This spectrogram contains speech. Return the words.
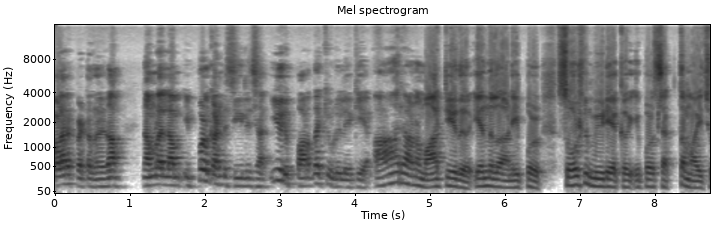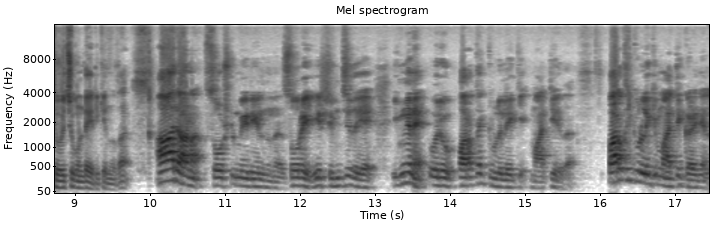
വളരെ പെട്ടെന്ന്? ഇതാ നമ്മളെല്ലാം ഇപ്പോൾ കണ്ട് ശീലിച്ച ഈ ഒരു പർദ്ദയ്ക്കുള്ളിലേക്ക് ആരാണ് മാറ്റിയത് എന്നുള്ളതാണ് ഇപ്പോൾ സോഷ്യൽ മീഡിയക്ക് ഇപ്പോൾ ശക്തമായി ചോദിച്ചുകൊണ്ടേയിരിക്കുന്നത്. ആരാണ് സോഷ്യൽ മീഡിയയിൽ നിന്ന് സോറി ഈ ഷിംജിതയെ ഇങ്ങനെ ഒരു പർദ്ദയ്ക്കുള്ളിലേക്ക് മാറ്റിയത്? പർദ്ദയ്ക്കുള്ളിലേക്ക് മാറ്റിക്കഴിഞ്ഞാൽ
